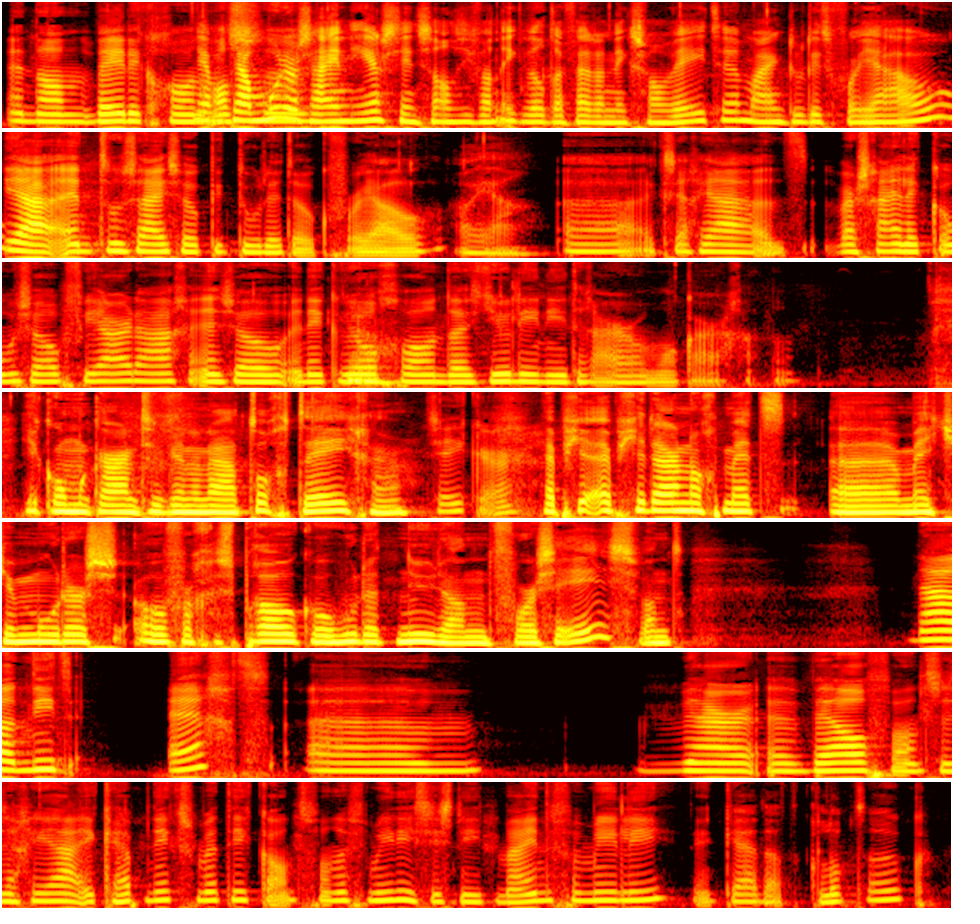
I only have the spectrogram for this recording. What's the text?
En dan weet ik gewoon ja, want als jouw moeder ze- zei in eerste instantie van... ik wil daar verder niks van weten, maar ik doe dit voor jou. Ja, en toen zei ze ook, ik doe dit ook voor jou. Oh ja. Eh, ik zeg, ja, het- waarschijnlijk komen ze op verjaardagen en zo. En ik wil Ja. gewoon dat jullie niet raar om elkaar gaan doen. Je komt elkaar natuurlijk inderdaad toch tegen. Zeker. Heb je, heb je daar nog met, eh, met je moeders over gesproken hoe dat nu dan voor ze is? Want Nou, niet echt. ehm, maar eh, wel van ze zeggen, ja, ik heb niks met die kant van de familie. Het is niet mijn familie. Ik denk, ja, dat klopt ook.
